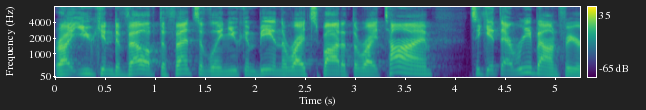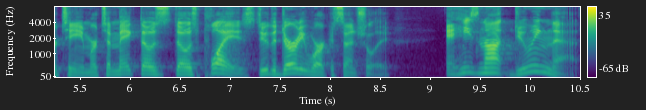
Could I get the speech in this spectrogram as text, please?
right? You can develop defensively and you can be in the right spot at the right time to get that rebound for your team or to make those those plays, do the dirty work essentially. And he's not doing that.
